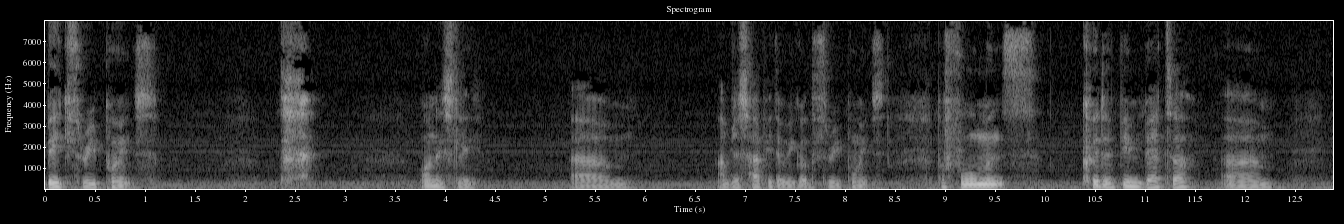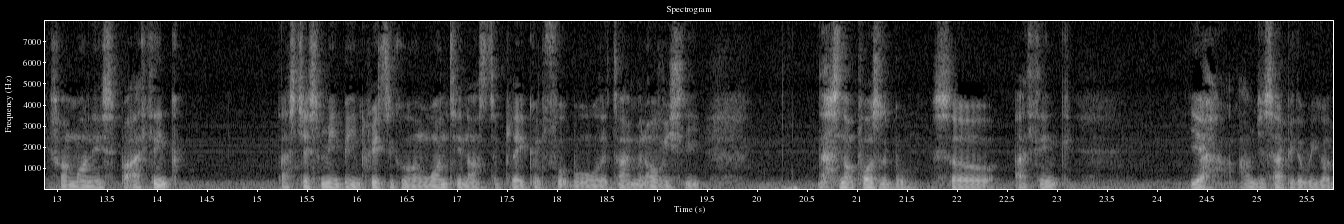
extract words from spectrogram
big three points. Honestly, um, I'm just happy that we got the three points. Performance could have been better, um, if I'm honest, but I think that's just me being critical and wanting us to play good football all the time, and obviously that's not possible. So I think, yeah, I'm just happy that we got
